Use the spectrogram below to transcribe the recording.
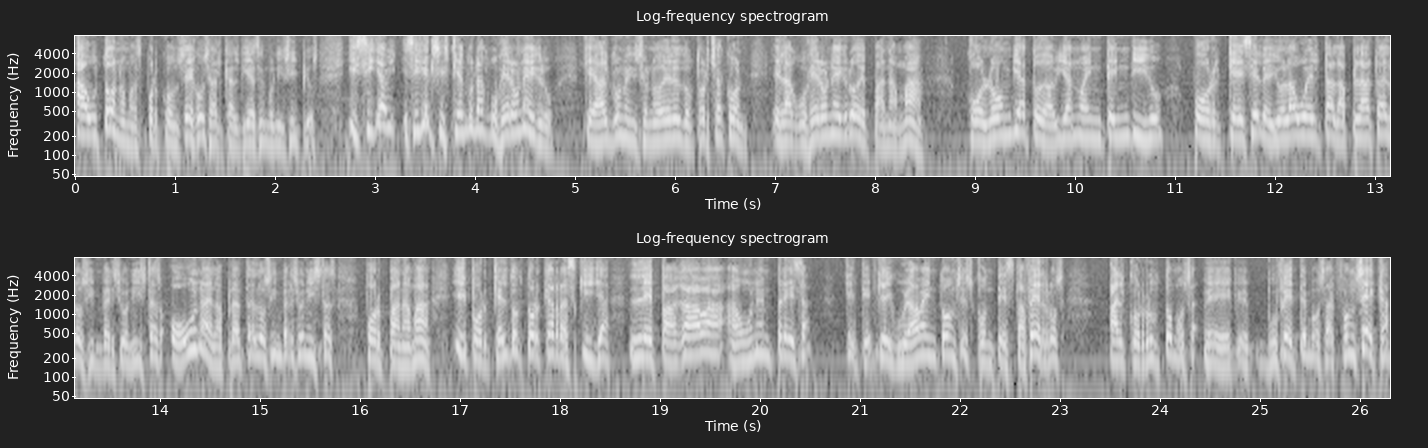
autónomas por consejos alcaldías y municipios. Y sigue, sigue existiendo un agujero negro, que algo mencionó el doctor Chacón, el agujero negro de Panamá. Colombia todavía no ha entendido por qué se le dio la vuelta a la plata de los inversionistas o una de la plata de los inversionistas por Panamá y por qué el doctor Carrasquilla le pagaba a una empresa que figuraba entonces con testaferros al corrupto Mosa- eh, eh, bufete Mossack Fonseca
